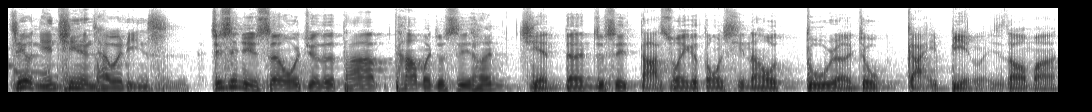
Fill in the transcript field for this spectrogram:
只有年轻人才会临时。其实女生，我觉得她她们就是很简单，就是打算一个东西，然后突然就改变了，你知道吗？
